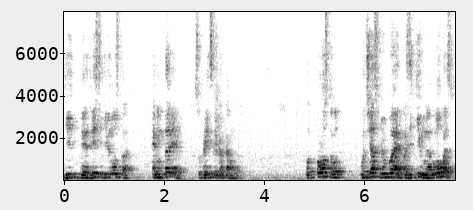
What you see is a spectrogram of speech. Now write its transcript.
290 комментариев с украинских аккаунтов. Вот просто вот, вот сейчас любая позитивная новость,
